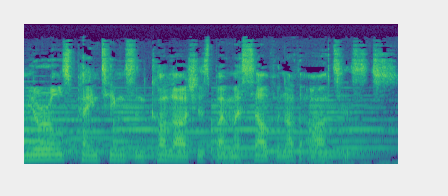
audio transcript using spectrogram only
murals, paintings, and collages by myself and other artists.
